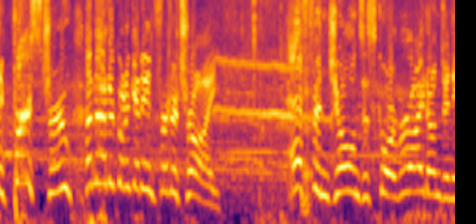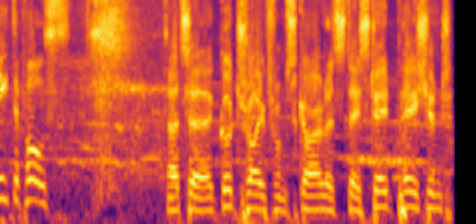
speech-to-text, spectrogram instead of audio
they burst through, and now they're going to get in for the try. Efan Jones has scored right underneath the post. That's a good try from Scarlets. They stayed patient.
